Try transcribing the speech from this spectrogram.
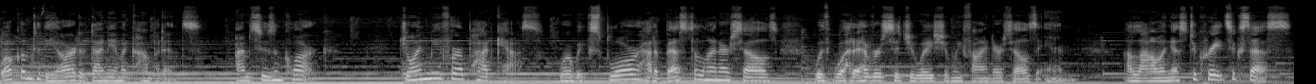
Welcome to the Art of Dynamic Competence. I'm Susan Clark. Join me for a podcast where we explore how to best align ourselves with whatever situation we find ourselves in, allowing us to create success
